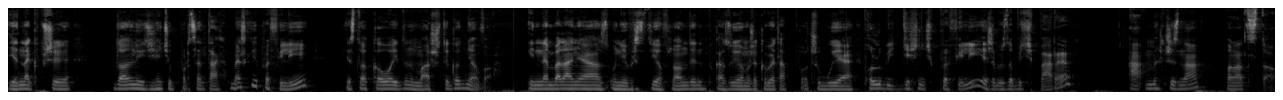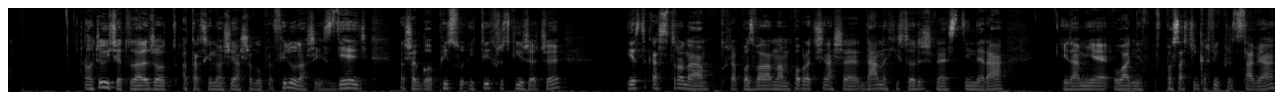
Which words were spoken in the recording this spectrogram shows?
Jednak przy dolnych 10% męskich profili jest to około 1 marsz tygodniowo. Inne badania z University of London pokazują, że kobieta potrzebuje polubić 10 profili, żeby zdobyć parę, a mężczyzna ponad 100. Oczywiście to zależy od atrakcyjności naszego profilu, naszych zdjęć, naszego opisu i tych wszystkich rzeczy. Jest taka strona, która pozwala nam pobrać nasze dane historyczne z Tindera i nam je ładnie w postaci grafik przedstawia.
